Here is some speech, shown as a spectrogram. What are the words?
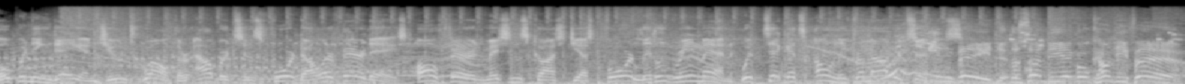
Opening day and June 12th are Albertson's $4 fair days. All fair admissions cost just four little green men with tickets only from Albertsons. Invade the San Diego County Fair.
